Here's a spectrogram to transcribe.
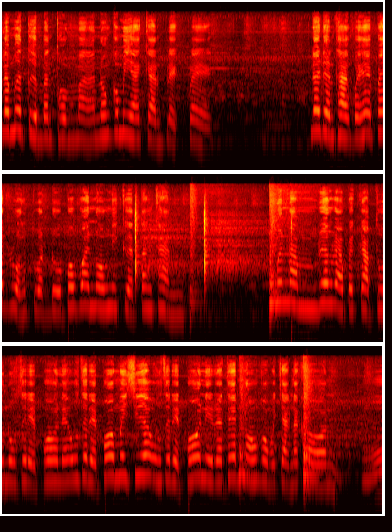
และเมื่อตื่นบรรทมมาน้องก็มีอาการแปลกๆ ได้เดินทางไปให้แพทย์หลวงตรวจดู พบว่าน้องนี่เกิดตั้งครรภ์เมื่อนำเรื่องราวไปกราบทูลองค์เสด็จพ่อแล้วองค์เสด็จพ่อไม่เชื่อองค์เสด็จพ่อในประเทศน้องออกมาจากนครโอ้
